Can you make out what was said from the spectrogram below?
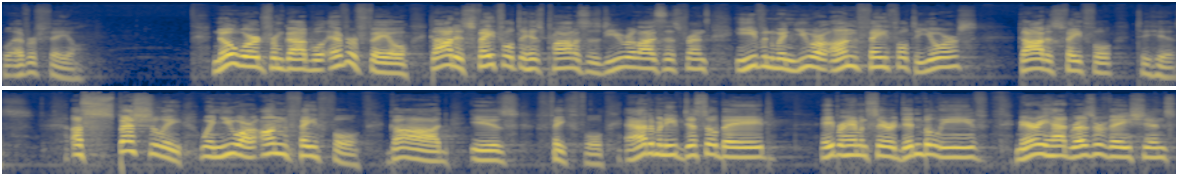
will ever fail. No word from God will ever fail. God is faithful to his promises. Do you realize this, friends? Even when you are unfaithful to yours, God is faithful to his. Especially when you are unfaithful, God is faithful. Adam and Eve disobeyed. Abraham and Sarah didn't believe. Mary had reservations.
